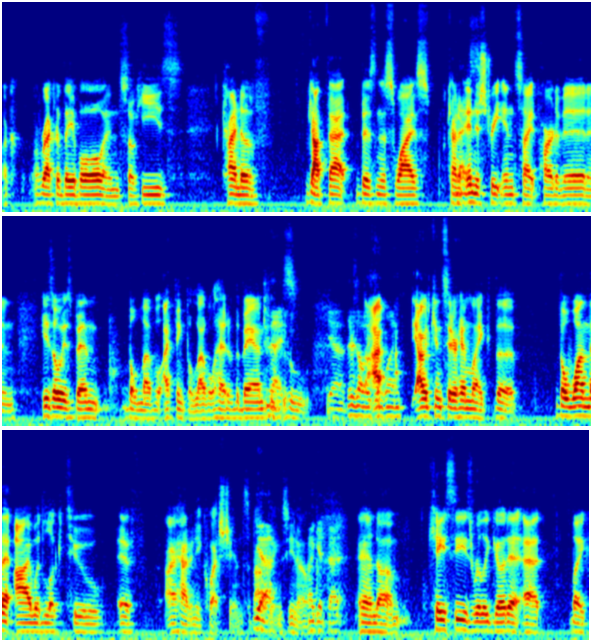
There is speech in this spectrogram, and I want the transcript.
a record label, and so he's kind of got that business wise kind of industry insight part of it, and he's always been the level. I think the level head of the band, who, Nice. who yeah, there's always I, the one. I would consider him like the the one that I would look to if I had any questions about Yeah. things, you know I get that. and um, Casey's really good at, at like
